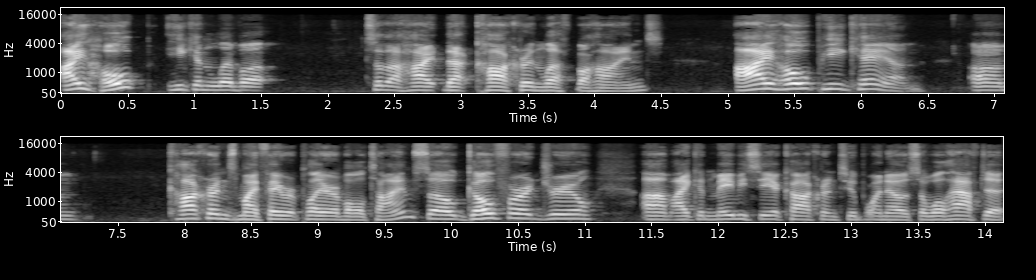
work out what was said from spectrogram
I hope he can live up to the height that Cochran left behind. I hope he can. Um, Cochran's my favorite player of all time. So go for it, Drew. Um, I can maybe see a Cochran 2.0. So we'll have to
